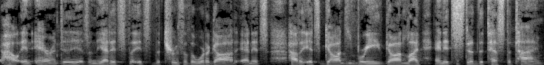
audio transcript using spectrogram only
how inerrant it is, and yet it's the it's the truth of the Word of God, and it's how to, it's God's breathed, God life, and it stood the test of time.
